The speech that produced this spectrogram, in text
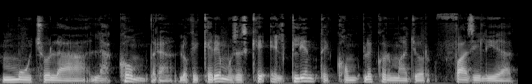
mucho la, la compra. Lo que queremos es que el cliente compre con mayor facilidad.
